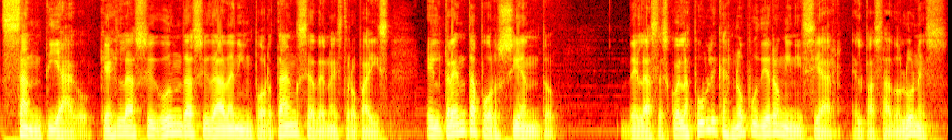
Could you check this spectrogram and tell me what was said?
Santiago, que es la segunda ciudad en importancia de nuestro país, el 30% de las escuelas públicas no pudieron iniciar el pasado lunes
